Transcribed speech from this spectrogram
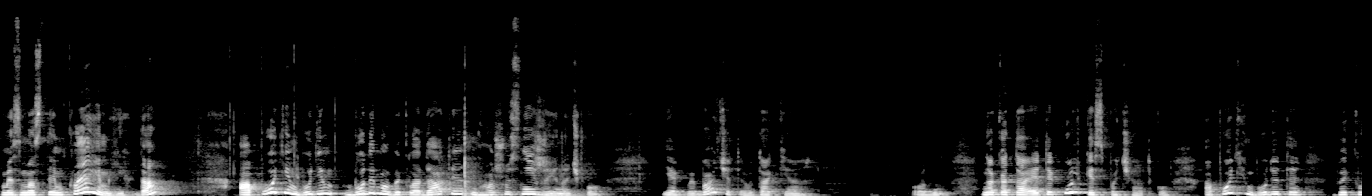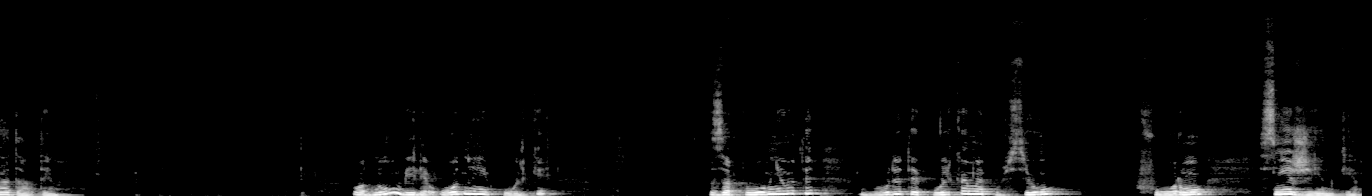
Ми змастим клеєм їх, да? а потім будемо викладати нашу сніжиночку. Як ви бачите, отак я од- накатаєте кульки спочатку, а потім будете викладати одну біля одної кульки. Заповнювати будете кульками усю форму сніжинки.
